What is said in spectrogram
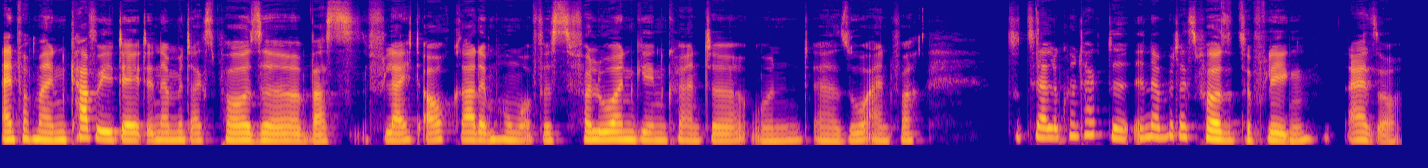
Einfach mal ein Kaffee-Date in der Mittagspause, was vielleicht auch gerade im Homeoffice verloren gehen könnte und äh, so einfach soziale Kontakte in der Mittagspause zu pflegen. Also,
